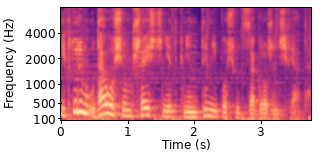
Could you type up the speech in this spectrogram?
i którym udało się przejść nietkniętymi pośród zagrożeń świata.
